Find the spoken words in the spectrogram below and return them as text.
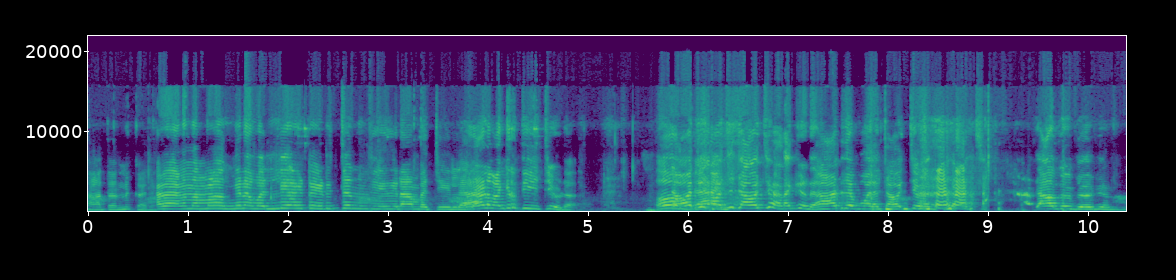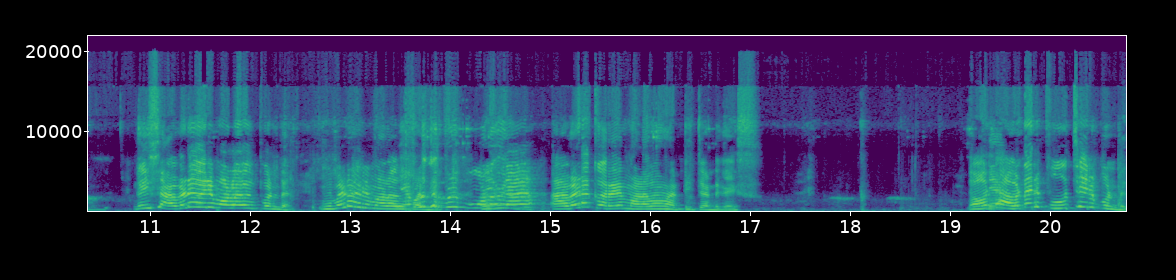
സാധാരണക്കാരൻ അതാണ് നമ്മൾ അങ്ങനെ വലിയ ആയിട്ട് എഡിറ്റ് എഡിറ്റൊന്നും ചെയ്തിടാൻ പറ്റില്ല അതാണ് ഭയങ്കര തീറ്റയോട് അവിടെ ഒരു മുളക് ഇപ്പുണ്ട്. ഇവിടെ ഒരു മുളക് കുറെ നട്ടിട്ടുണ്ട് ഗൈസ് അതുകൊണ്ട് അവിടെ ഒരു പൂച്ച ഇരിപ്പുണ്ട്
